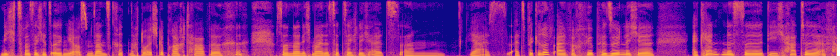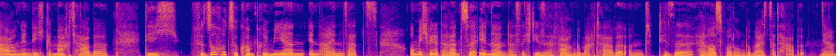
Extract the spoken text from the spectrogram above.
nichts, was ich jetzt irgendwie aus dem Sanskrit nach Deutsch gebracht habe, sondern ich meine es tatsächlich als ähm, ja, als, als Begriff einfach für persönliche Erkenntnisse, die ich hatte, Erfahrungen, die ich gemacht habe, die ich versuche zu komprimieren in einen Satz, um mich wieder daran zu erinnern, dass ich diese Erfahrung gemacht habe und diese Herausforderung gemeistert habe. Ja,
